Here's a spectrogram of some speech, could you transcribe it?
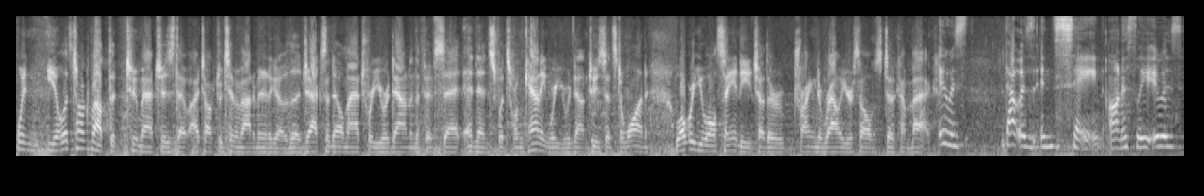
When you know, let's talk about the two matches that I talked to Tim about a minute ago. The Jac-Cen-Del match where you were down in the fifth set, and then Switzerland County where you were down two sets to one. What were you all saying to each other, trying to rally yourselves to come back? It was that was insane, honestly. It was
